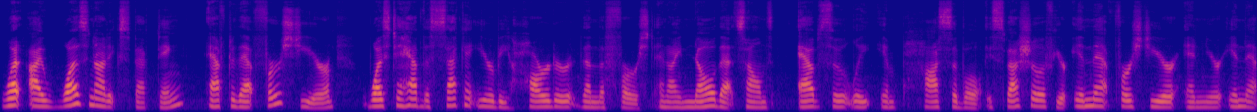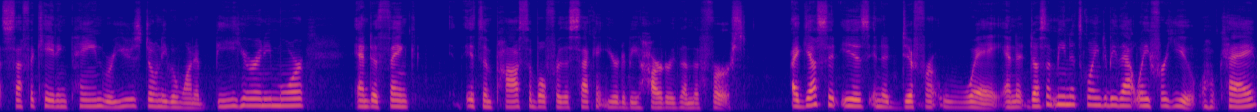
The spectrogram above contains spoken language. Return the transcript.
What I was not expecting after that first year was to have the second year be harder than the first. And I know that sounds absolutely impossible, especially if you're in that first year and you're in that suffocating pain where you just don't even want to be here anymore and to think it's impossible for the second year to be harder than the first. I guess it is in a different way, and it doesn't mean it's going to be that way for you, okay?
